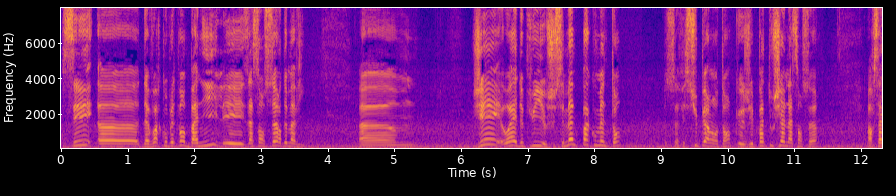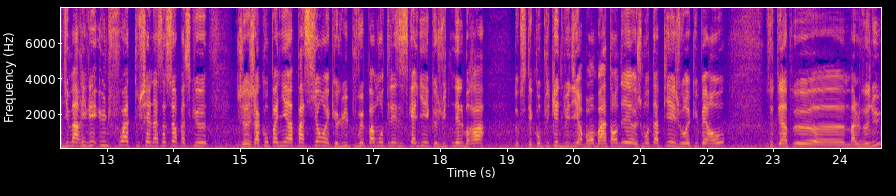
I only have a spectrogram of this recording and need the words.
c'est d'avoir complètement banni les ascenseurs de ma vie. j'ai, ouais, depuis je sais même pas combien de temps, parce que ça fait super longtemps que j'ai pas touché un ascenseur. Alors ça a dû m'arriver une fois de toucher un ascenseur parce que j'accompagnais un patient et que lui pouvait pas monter les escaliers et que je lui tenais le bras. Donc c'était compliqué de lui dire bon bah attendez je monte à pied et je vous récupère en haut. C'était un peu euh, malvenu.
